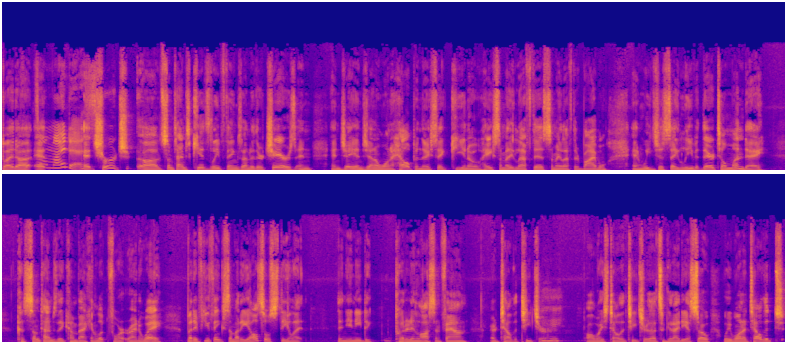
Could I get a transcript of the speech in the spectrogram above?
but uh, at, my desk. at church, uh, sometimes kids leave things under their chairs, and and Jay and Jenna want to help, and they say, you know, hey, somebody left this, somebody left their Bible, and we just say leave it there till Monday, because sometimes they come back and look for it right away. But if you think somebody else will steal it, then you need to put it in lost and found or tell the teacher. Mm-hmm. Always tell the teacher. That's a good idea. So we want to tell the t-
